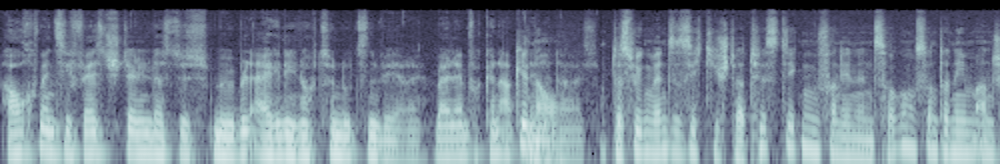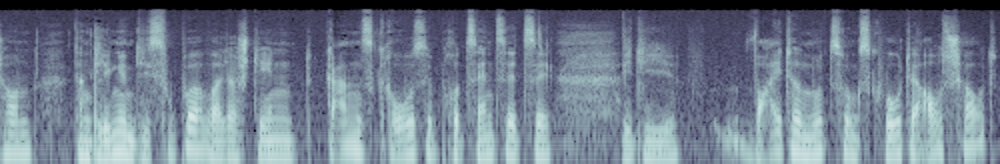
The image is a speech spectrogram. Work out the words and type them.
Auch wenn Sie feststellen, dass das Möbel eigentlich noch zu nutzen wäre, weil einfach kein Abnehmer genau. da ist. Deswegen, wenn Sie sich die Statistiken von den Entsorgungsunternehmen anschauen, dann klingen die super, weil da stehen ganz große Prozentsätze, wie die Weiternutzungsquote ausschaut.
